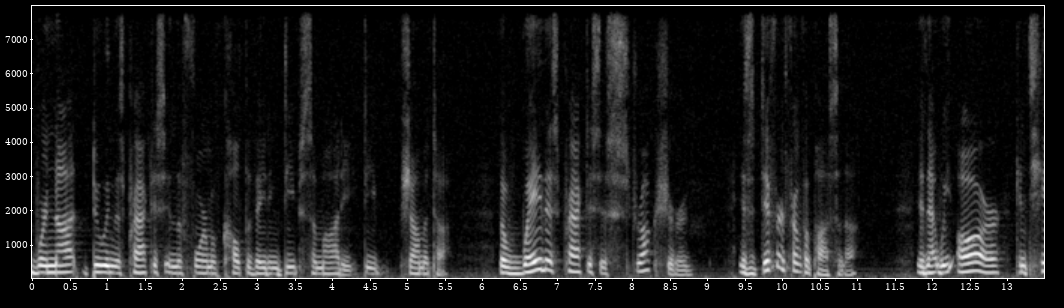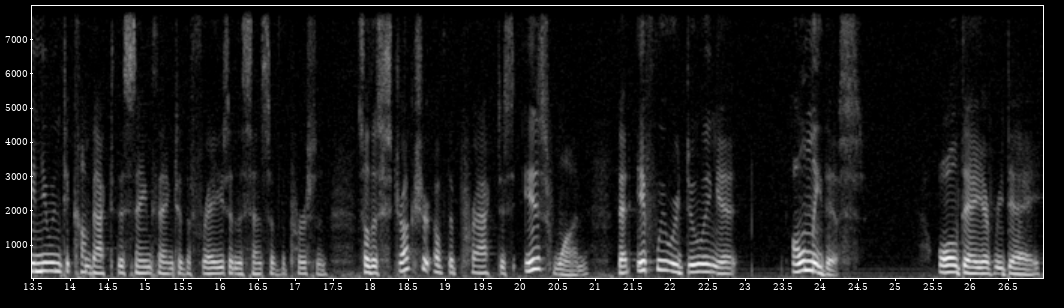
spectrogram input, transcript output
we're not doing this practice in the form of cultivating deep samadhi, deep shamatha. The way this practice is structured is different from vipassana in that we are continuing to come back to the same thing, to the phrase and the sense of the person. So the structure of the practice is one that if we were doing it only this, all day, every day,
